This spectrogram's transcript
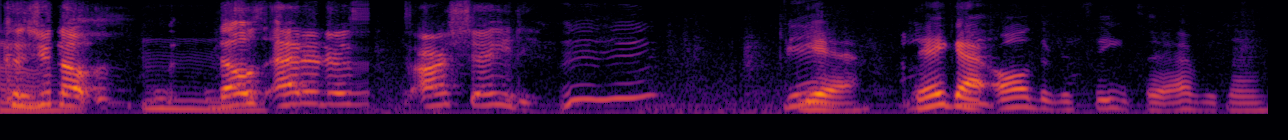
Because you know, Mm. those editors are shady. hmm Yeah. They got all the receipts and everything.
